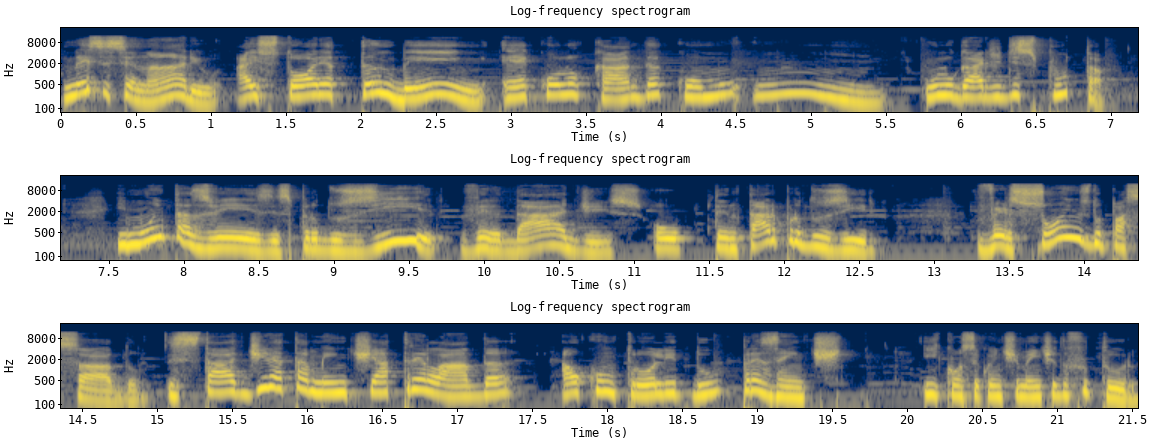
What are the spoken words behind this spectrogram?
Nesse cenário, a história também é colocada como um, um lugar de disputa. E muitas vezes produzir verdades ou tentar produzir versões do passado está diretamente atrelada ao controle do presente e, consequentemente, do futuro.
